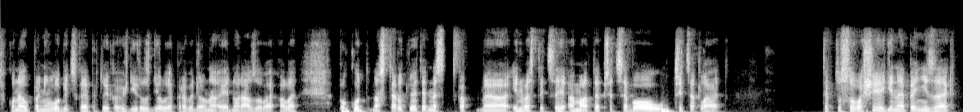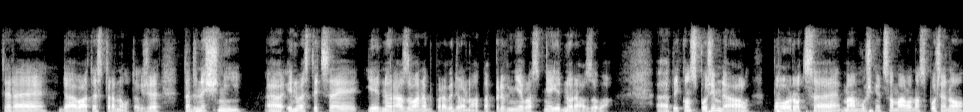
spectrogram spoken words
jako neúplně logické, protože každý rozděluje pravidelné a jednorázové. Ale pokud nastartujete dneska eh, investici a máte před sebou 30 let, tak to jsou vaše jediné peníze, které dáváte stranou. Takže ta dnešní investice je jednorázová nebo pravidelná. Ta první je vlastně jednorázová. Eh, Teď spořím dál, po roce mám už něco málo naspořeno,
